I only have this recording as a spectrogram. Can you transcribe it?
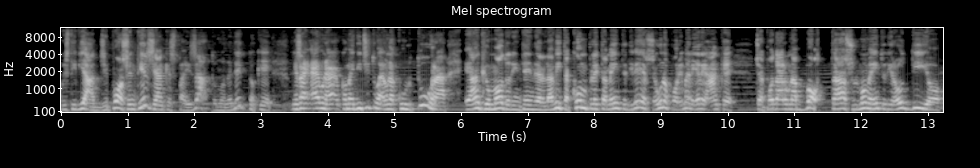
questi viaggi, può sentirsi anche spaesato. Non è detto che, che sai, è una, come dici tu, è una cultura e anche un modo di intendere la vita completamente diverso. Uno può rimanere anche, cioè può dare una botta sul momento e dire, oddio,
